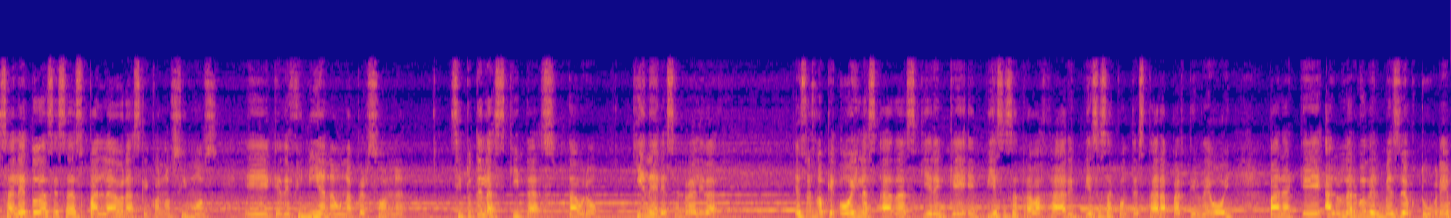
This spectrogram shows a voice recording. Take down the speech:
sale todas esas palabras que conocimos eh, que definían a una persona. Si tú te las quitas, Tauro, ¿quién eres en realidad? Eso es lo que hoy las hadas quieren que empieces a trabajar, empieces a contestar a partir de hoy, para que a lo largo del mes de octubre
